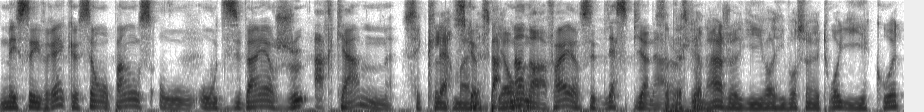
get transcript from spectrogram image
Mais c'est vrai que si on pense aux, aux divers jeux Arkham, C'est clairement ce que un espion. Batman a à faire, c'est de l'espionnage. C'est de l'espionnage. Il va, il va sur un toit, il écoute,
